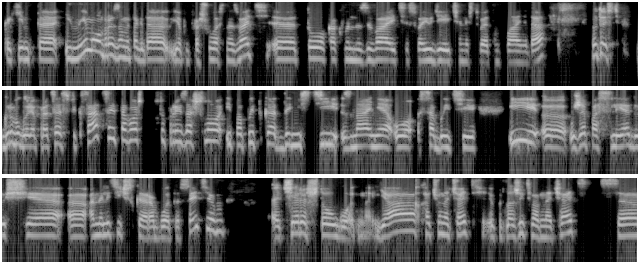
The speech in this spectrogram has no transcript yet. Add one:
каким-то иным образом, и тогда я попрошу вас назвать э, то, как вы называете свою деятельность в этом плане, да. Ну, то есть, грубо говоря, процесс фиксации того, что произошло, и попытка донести знания о событии, и э, уже последующая э, аналитическая работа с этим – Э, через что угодно. Я хочу начать, э, предложить вам начать с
